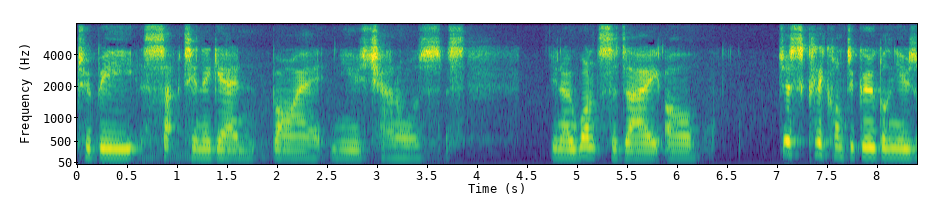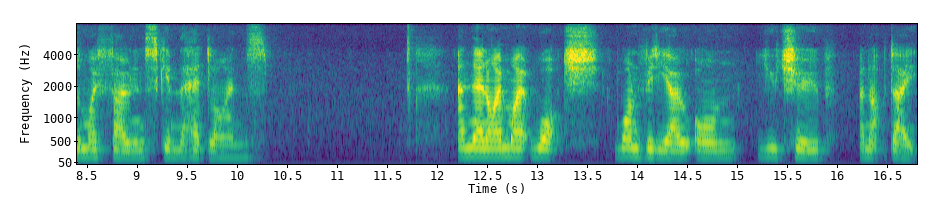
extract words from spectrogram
to be sucked in again by news channels. You know, once a day I'll just click onto Google News on my phone and skim the headlines. And then I might watch one video on YouTube, an update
